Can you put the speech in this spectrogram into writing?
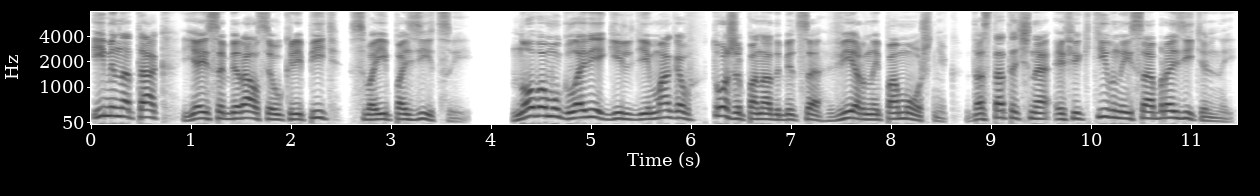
Именно так я и собирался укрепить свои позиции. Новому главе гильдии магов тоже понадобится верный помощник, достаточно эффективный и сообразительный.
